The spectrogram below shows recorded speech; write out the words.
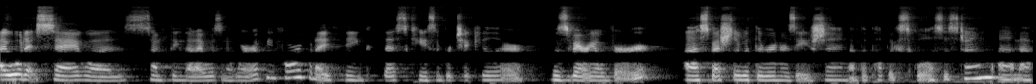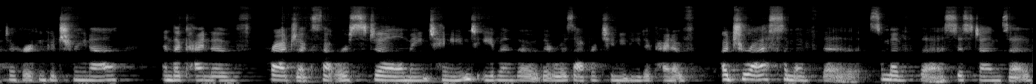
I wouldn't say was something that I wasn't aware of before, but I think this case in particular was very overt especially with the ruinization of the public school system um, after Hurricane Katrina and the kind of projects that were still maintained, even though there was opportunity to kind of address some of the some of the systems of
